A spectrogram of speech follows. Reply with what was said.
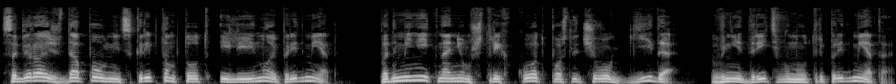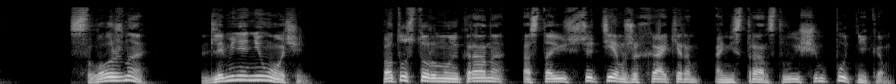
собираюсь дополнить скриптом тот или иной предмет, подменить на нем штрих-код, после чего гида внедрить внутрь предмета. Сложно? Для меня не очень. По ту сторону экрана остаюсь все тем же хакером, а не странствующим путником.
